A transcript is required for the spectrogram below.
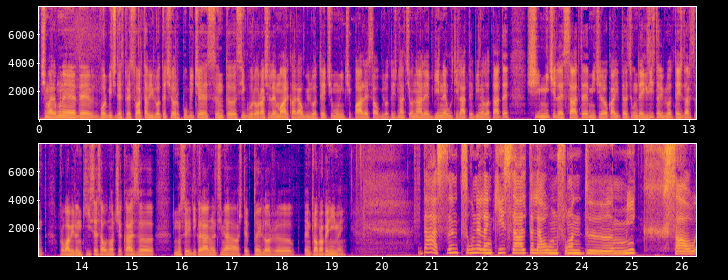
Și mai rămâne de vorbit și despre soarta bibliotecilor publice. Sunt, uh, sigur, orașele mari care au biblioteci municipale sau biblioteci naționale bine utilate, bine dotate și micile sate, micile localități unde există biblioteci, dar sunt probabil închise sau în orice caz uh, nu se ridică la înălțimea așteptărilor uh, pentru aproape nimeni. Da, sunt unele închise, altele au un fond uh, mic sau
